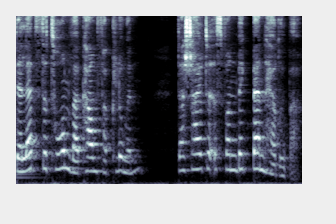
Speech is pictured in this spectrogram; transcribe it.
Der letzte Ton war kaum verklungen, da schallte es von Big Ben herüber.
